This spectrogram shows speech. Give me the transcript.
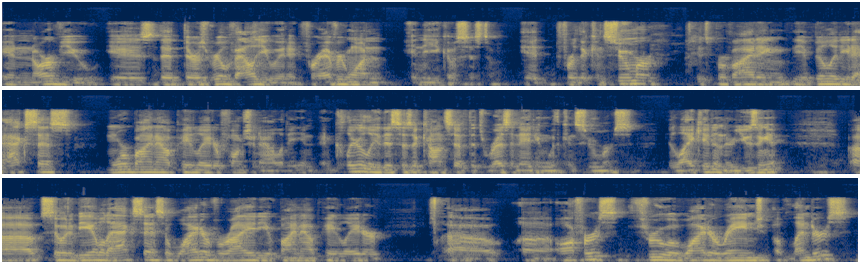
in our view, is that there's real value in it for everyone in the ecosystem. It for the consumer it's providing the ability to access more buy now, pay later functionality. And, and clearly, this is a concept that's resonating with consumers. They like it and they're using it. Uh, so, to be able to access a wider variety of buy now, pay later uh, offers through a wider range of lenders,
